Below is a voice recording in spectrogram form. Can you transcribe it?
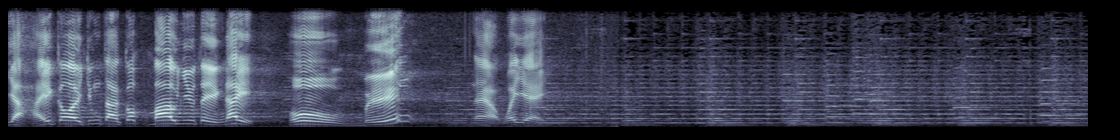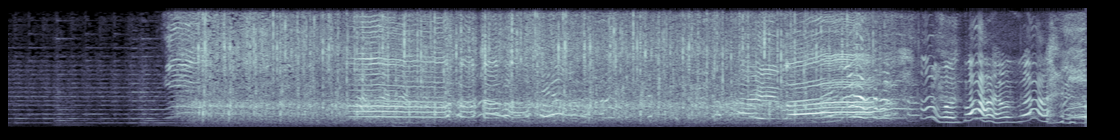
và hãy coi chúng ta có bao nhiêu tiền đây. Hồ biển. Nào quay về. Hay quá. mừng quá rồi mừng quá rồi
